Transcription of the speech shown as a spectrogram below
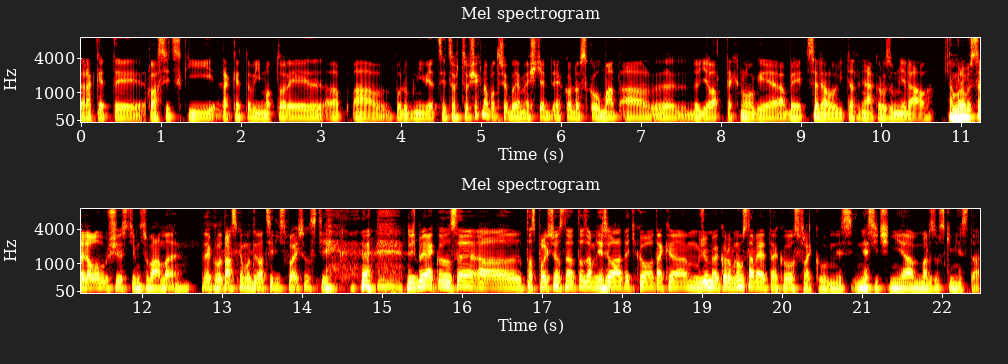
rakety, klasický raketový motory a, a podobné věci, co, co všechno potřebujeme ještě jako doskoumat a eh, dodělat technologie, aby se dalo lítat nějak rozumně dál. A ono by se dalo už s tím, co máme. Jako otázka motivací té společnosti. Když by jako se uh, ta společnost na to zaměřila teďko, tak uh, můžeme jako rovnou stavět jako z fleku měs- měsíční a marzovský města.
